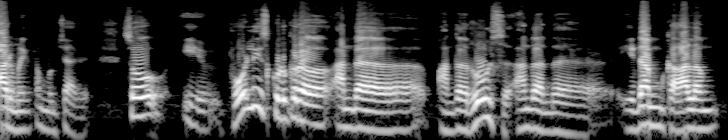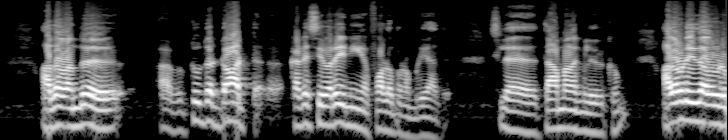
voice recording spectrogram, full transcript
ஆறு மணிக்கு தான் முடித்தார் ஸோ போலீஸ் கொடுக்குற அந்த அந்த ரூல்ஸ் அந்த அந்த இடம் காலம் அதை வந்து டு த டாட் கடைசி வரை நீங்கள் ஃபாலோ பண்ண முடியாது. சில தாமதங்கள் இருக்கும். அதோட இது அவரோட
